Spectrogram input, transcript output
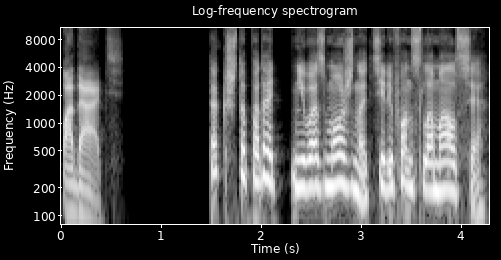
подать!» «Так что подать невозможно, телефон сломался»,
